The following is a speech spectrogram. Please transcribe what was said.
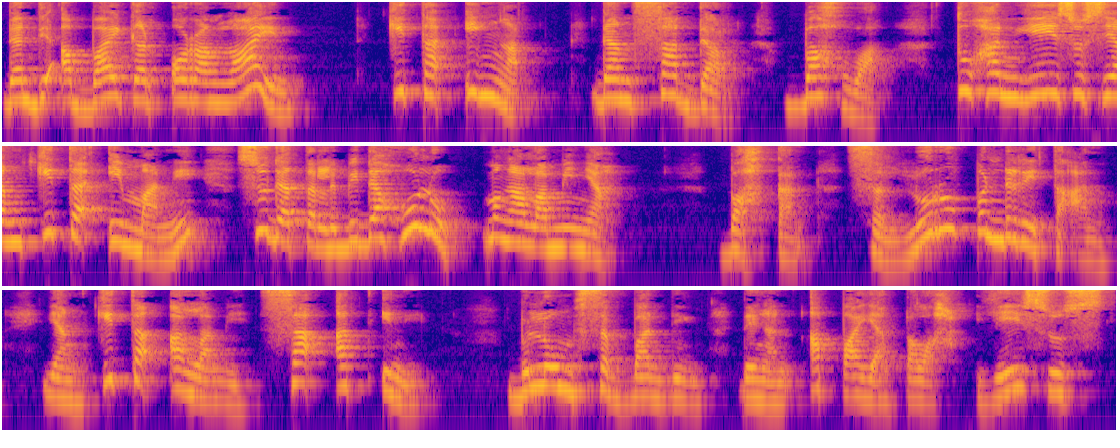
dan diabaikan orang lain, kita ingat dan sadar bahwa Tuhan Yesus yang kita imani sudah terlebih dahulu mengalaminya. Bahkan seluruh penderitaan yang kita alami saat ini belum sebanding dengan apa yang telah Yesus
